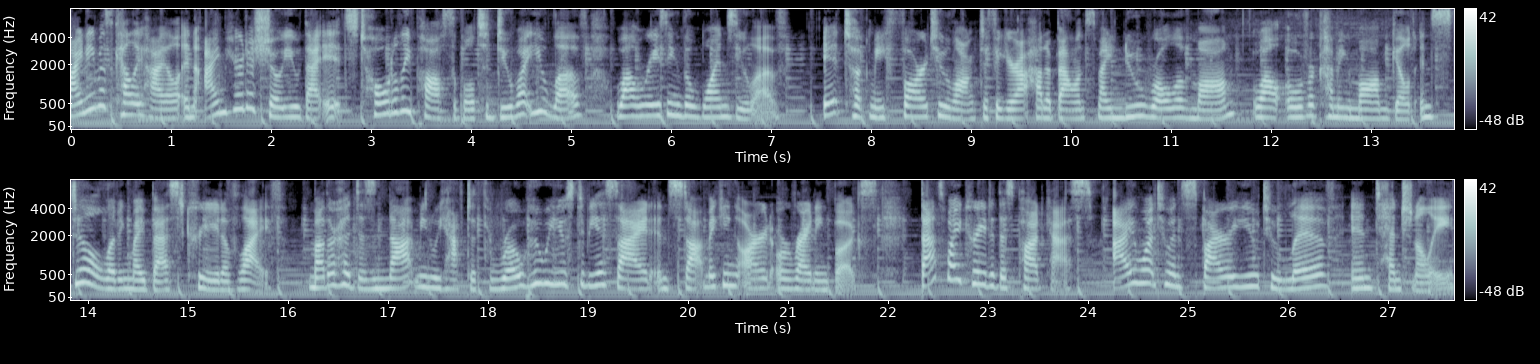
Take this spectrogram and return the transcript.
My name is Kelly Heil, and I'm here to show you that it's totally possible to do what you love while raising the ones you love. It took me far too long to figure out how to balance my new role of mom while overcoming mom guilt and still living my best creative life. Motherhood does not mean we have to throw who we used to be aside and stop making art or writing books. That's why I created this podcast. I want to inspire you to live intentionally.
